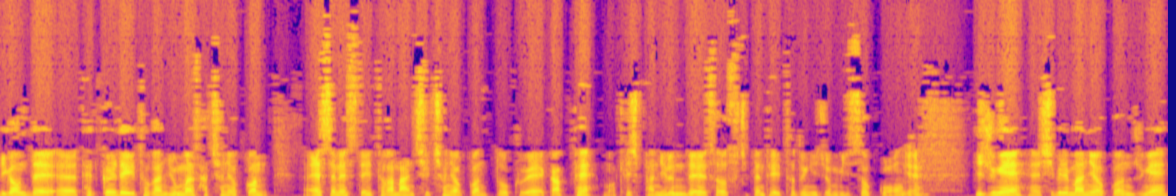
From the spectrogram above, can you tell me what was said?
이 가운데 에, 댓글 데이터가 한 6만 4천여 건, 에, SNS 데이터가 1만 7천여 건, 또 그외 카페, 뭐 게시판 이런 데에서 수집된 데이터 등이 좀 있었고 예. 이 중에 11만여 건 중에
